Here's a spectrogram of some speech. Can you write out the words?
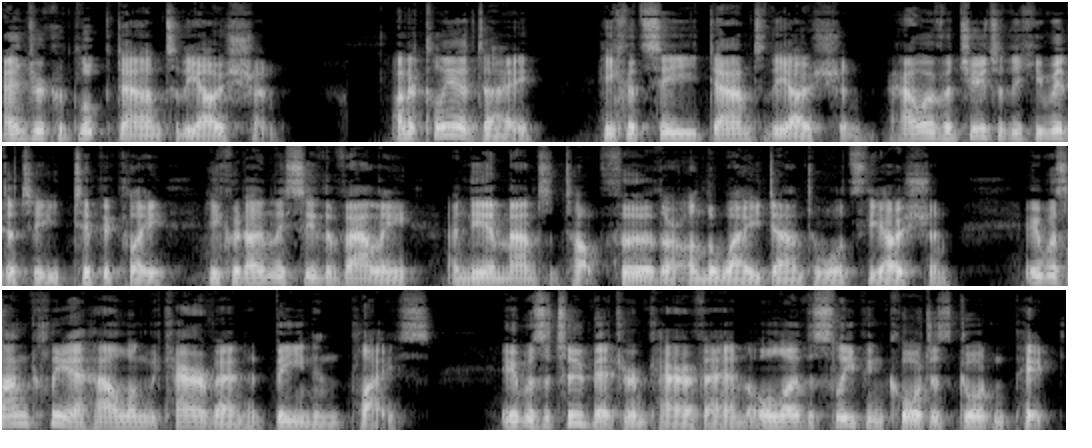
Andrew could look down to the ocean. On a clear day, he could see down to the ocean. However, due to the humidity, typically, he could only see the valley and near mountain top further on the way down towards the ocean. It was unclear how long the caravan had been in place. It was a two bedroom caravan, although the sleeping quarters Gordon picked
